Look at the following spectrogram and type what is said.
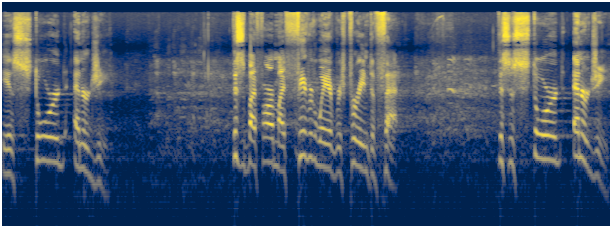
is stored energy. This is by far my favorite way of referring to fat. This is stored energy.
